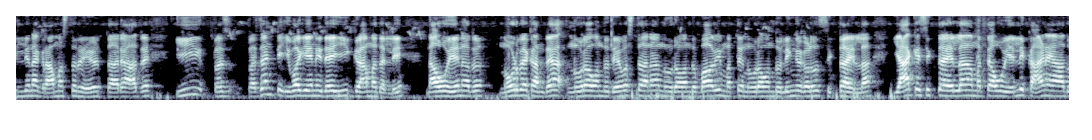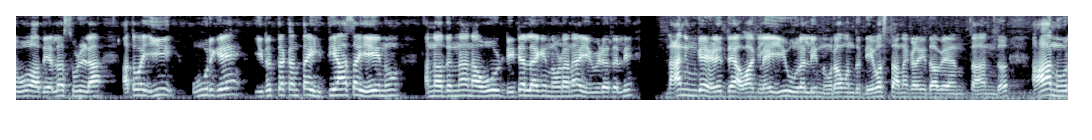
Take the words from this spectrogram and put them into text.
ಇಲ್ಲಿನ ಗ್ರಾಮಸ್ಥರು ಹೇಳ್ತಾರೆ ಆದರೆ ಈ ಪ್ರೆಸೆಂಟ್ ಇವಾಗ ಏನಿದೆ ಈ ಗ್ರಾಮದಲ್ಲಿ ನಾವು ಏನಾದರೂ ನೋಡ್ಬೇಕಂದ್ರೆ ನೂರ ಒಂದು ದೇವಸ್ಥಾನ, ನೂರ ಒಂದು ಬಾವಿ ಮತ್ತೆ ನೂರ ಒಂದು ಲಿಂಗಗಳು ಸಿಗ್ತಾ ಇಲ್ಲ. ಯಾಕೆ ಸಿಗ್ತಾ ಇಲ್ಲ? ಮತ್ತೆ ಅವು ಎಲ್ಲಿ ಕಾಣೆ ಆದವು? ಅದೆಲ್ಲ ಸುಳ್ಳ. ಅಥವಾ ಈ ಊರಿಗೆ ಇರತಕ್ಕಂಥ ಇತಿಹಾಸ ಏನು ಅನ್ನೋದನ್ನ ನಾವು ಡೀಟೇಲ್ ಆಗಿ ನೋಡೋಣ ಈ ವಿಡಿಯೋದಲ್ಲಿ. ನಾನು ನಿಮಗೆ ಹೇಳಿದ್ದೆ ಆವಾಗಲೇ ಈ ಊರಲ್ಲಿ ನೂರ ಒಂದು ದೇವಸ್ಥಾನಗಳಿದ್ದಾವೆ ಅಂತ ಅಂದು. ಆ ನೂರ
